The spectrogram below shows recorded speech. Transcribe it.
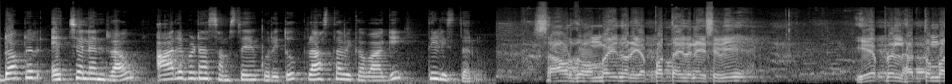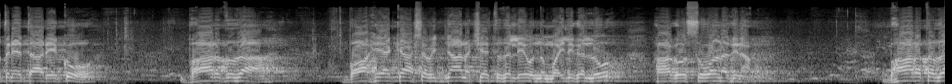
doctor H L N Rao Aryabhata ಸಂಸ್ಥೆಯ ಕುರಿತು ಪ್ರಾಸ್ತಾವಿಕವಾಗಿ ತಿಳಿಸಿದರು. ಸಾವಿರದ ಒಂಬೈನೂರ ಎಪ್ಪತ್ತೈದನೇ ಇಸವಿ ಏಪ್ರಿಲ್ ಹತ್ತೊಂಬತ್ತನೇ ತಾರೀಕು ಭಾರತದ ಬಾಹ್ಯಾಕಾಶ ವಿಜ್ಞಾನ ಕ್ಷೇತ್ರದಲ್ಲಿ ಒಂದು ಮೈಲಿಗಲ್ಲು ಹಾಗೂ ಸುವರ್ಣ ದಿನ. ಭಾರತದ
